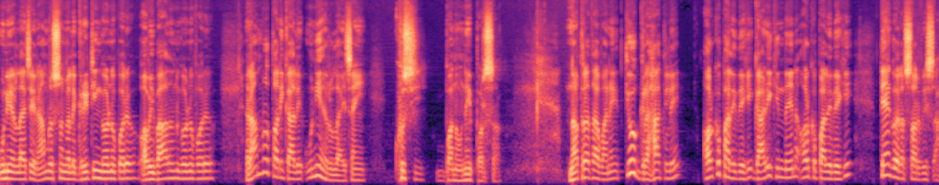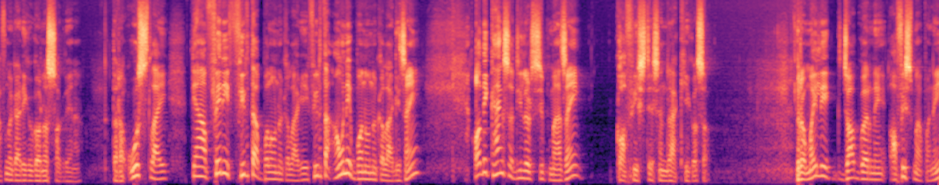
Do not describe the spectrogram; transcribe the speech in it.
उनीहरूलाई चाहिँ राम्रोसँगले ग्रिटिङ पऱ्यो अभिवादन पऱ्यो राम्रो तरिकाले उनीहरूलाई चाहिँ खुसी बनाउनै पर्छ। नत्र त भने त्यो ग्राहकले अर्को पालिदेखि गाडी किन्दैन अर्को पालिदेखि त्यहाँ गएर सर्भिस आफ्नो गाडीको गर्न सक्दैन। तर उसलाई त्यहाँ फेरि फिर्ता बोलाउनको लागि फिर्ता आउने बनाउनको लागि चाहिँ अधिकांश डिलरसिपमा चाहिँ कफी स्टेसन राखिएको छ। र मैले जब गर्ने अफिसमा पनि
